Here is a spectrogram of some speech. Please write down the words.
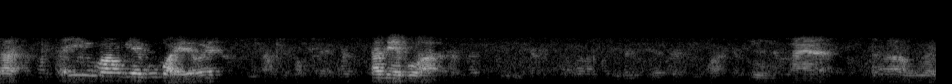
อะไอ้มองเบียร์กูบ่อยเลยเว้ยถ้าเบียร์กูอะอืมมาอ้าวเว้ย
